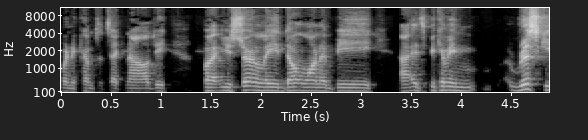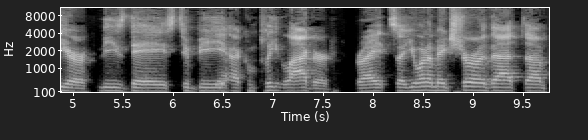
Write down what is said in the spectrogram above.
when it comes to technology but you certainly don't want to be uh, it's becoming riskier these days to be yeah. a complete laggard, right? So you want to make sure that um,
